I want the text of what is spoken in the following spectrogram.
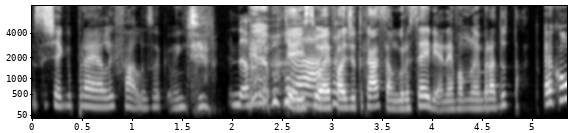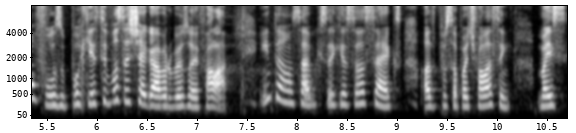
Você chega pra ela e fala, só... mentira. Não. Porque isso é falta de educação, grosseria, né? Vamos lembrar do tato. É confuso, porque se você chegar pra pessoa e falar, então, sabe que isso aqui é só sexo, a outra pessoa pode falar assim, mas,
